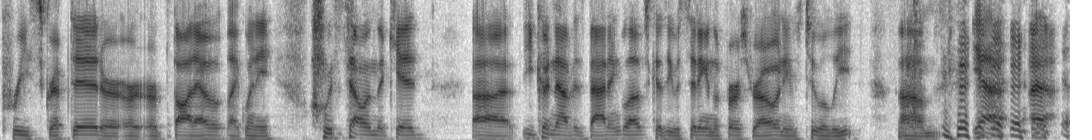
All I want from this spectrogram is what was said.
pre-scripted or, or, or thought out. Like when he was telling the kid uh, he couldn't have his batting gloves because he was sitting in the first row and he was too elite um, yeah I,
